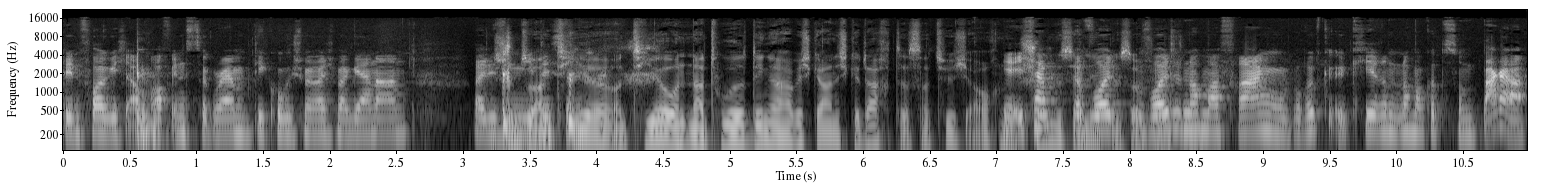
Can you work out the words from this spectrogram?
den folge ich auch auf Instagram. Die gucke ich mir manchmal gerne an. Weil die Stimmt, so an. Tier und Tier- und Naturdinge habe ich gar nicht gedacht. Das ist natürlich auch ein Ja, ich hab, schönes wollt, Erlebnis. jeden wollte Fall. noch mal fragen, rückkehrend noch mal kurz zum Bagger.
